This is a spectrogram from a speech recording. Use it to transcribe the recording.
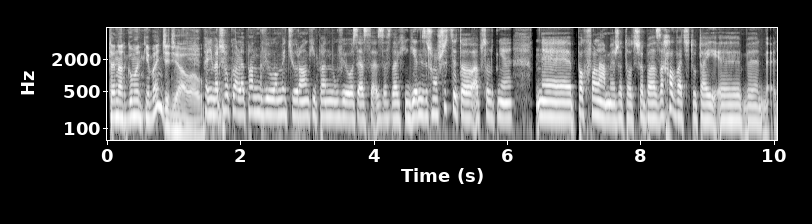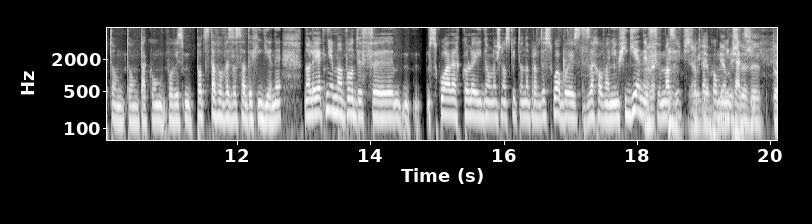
ten argument nie będzie działał. Panie Marszałku, ale pan mówił o myciu rąk i pan mówił o zas- zasadach higieny. Zresztą wszyscy to absolutnie e, pochwalamy, że to trzeba zachować tutaj e, e, tą, tą taką, powiedzmy, podstawowe zasady higieny. No ale jak nie ma wody w, w składach kolei dolnośląskiej, to naprawdę słabo jest z zachowaniem higieny w, ma- w Ja, środkach ja, ja komunikacji. myślę, że to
